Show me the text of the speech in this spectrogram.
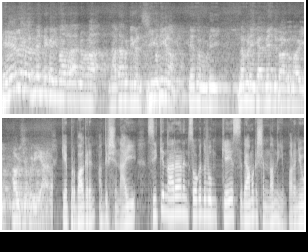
കേരള ഗവൺമെന്റിന് കൈമാറാനുള്ള നടപടികൾ സ്വീകരിക്കണം എന്നുകൂടി നമ്മൾ ഈ ഗവൺമെന്റ് ഭാഗമായി ആവശ്യപ്പെടുകയാണ്. കെ പ്രഭാകരൻ അധ്യക്ഷനായി. സി കെ നാരായണൻ സ്വാഗതവും കെ എസ് രാമകൃഷ്ണൻ നന്ദിയും പറഞ്ഞു.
